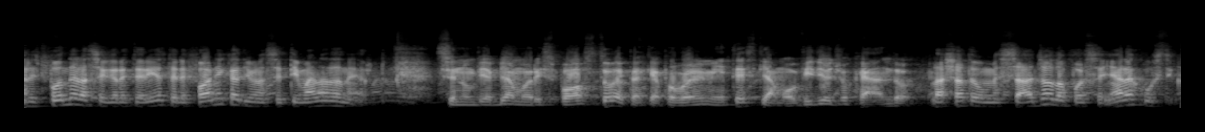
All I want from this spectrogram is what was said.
Risponde la segreteria telefonica di una settimana da nerd. Se non vi abbiamo risposto è perché probabilmente stiamo videogiocando. Lasciate un messaggio dopo il segnale acustico.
